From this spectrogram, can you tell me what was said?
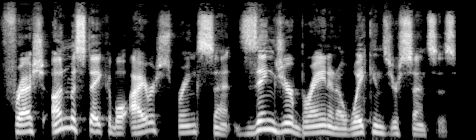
fresh, unmistakable Irish Spring scent zings your brain and awakens your senses.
